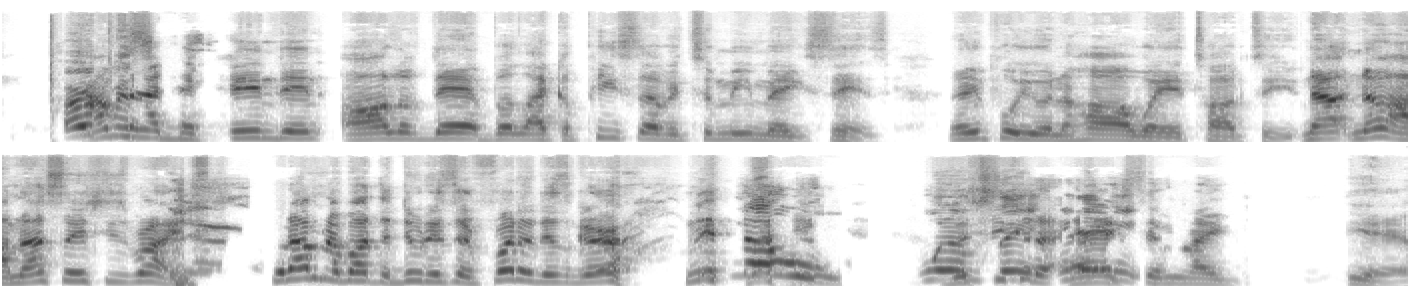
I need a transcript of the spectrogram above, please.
I'm not defending all of that, but like a piece of it to me makes sense. Let me pull you in the hallway and talk to you. Now, no, I'm not saying she's right, but I'm not about to do this in front of this girl. No, what I'm she saying, could have asked him like, yeah,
